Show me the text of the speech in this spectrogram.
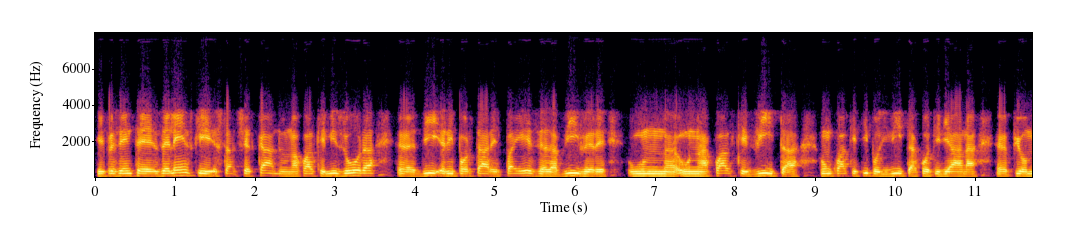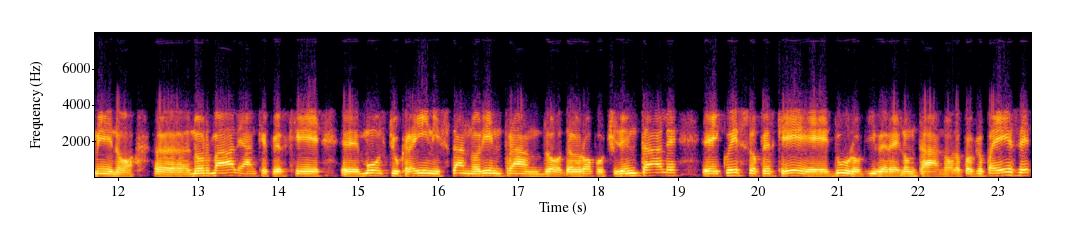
Il presidente Zelensky sta cercando in una qualche misura eh, di riportare il paese a vivere un, una qualche vita vita, un qualche tipo di vita quotidiana eh, più o meno eh, normale, anche perché eh, molti ucraini stanno rientrando dall'Europa occidentale e questo perché è duro vivere lontano dal proprio paese,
